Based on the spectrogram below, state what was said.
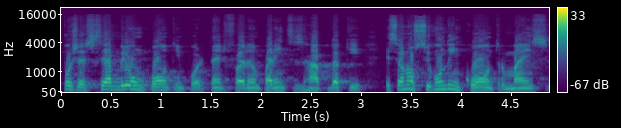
Poxa, você abriu um ponto importante, falando um parênteses rápido aqui. Esse é o nosso segundo encontro, mas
